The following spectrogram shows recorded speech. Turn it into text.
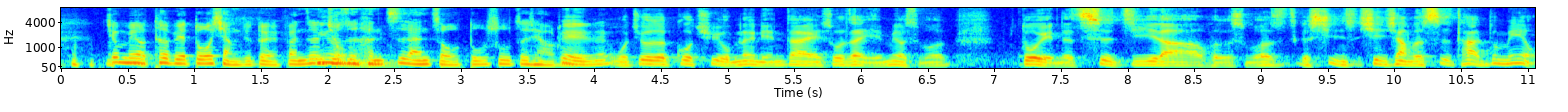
就没有特别多想，就对，反正就是很自然走读书这条路。对，我觉得过去我们那个年代，说在也没有什么多元的刺激啦，或者什么这个现现象的试探都没有，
